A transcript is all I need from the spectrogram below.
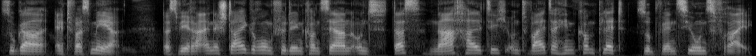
sogar etwas mehr. Das wäre eine Steigerung für den Konzern und das nachhaltig und weiterhin komplett subventionsfrei.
